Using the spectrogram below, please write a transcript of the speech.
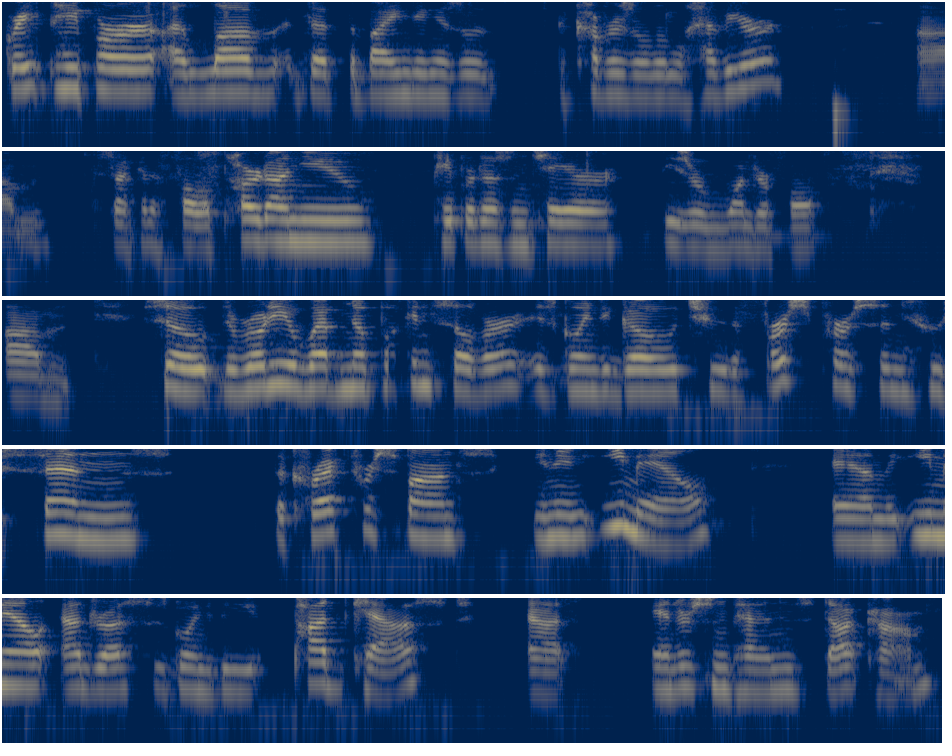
Great paper. I love that the binding is a the cover is a little heavier. Um, it's not going to fall apart on you. Paper doesn't tear. These are wonderful. Um, so the Rhodia Web Notebook in Silver is going to go to the first person who sends the correct response in an email, and the email address is going to be podcast at andersonpens.com.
